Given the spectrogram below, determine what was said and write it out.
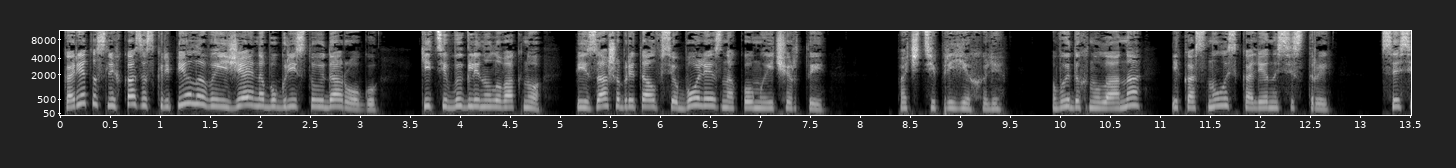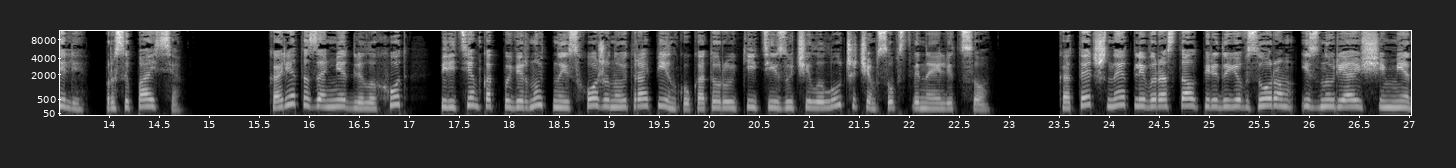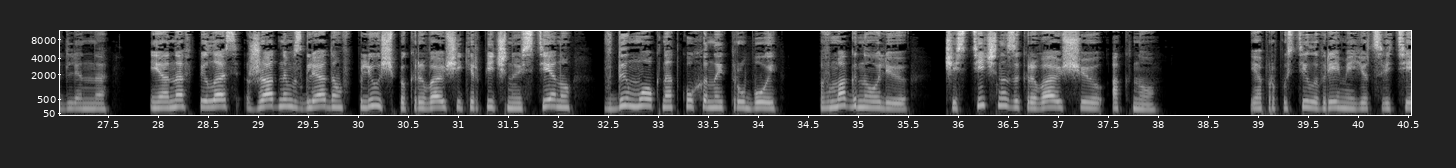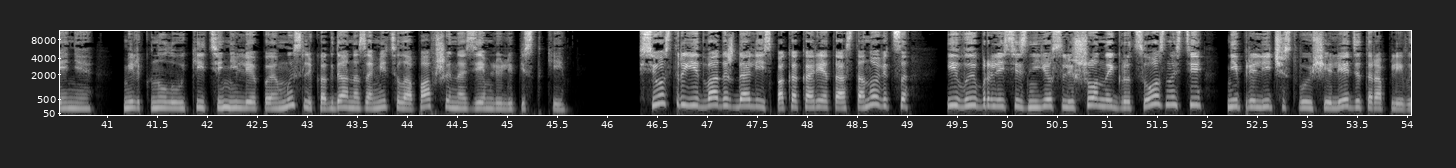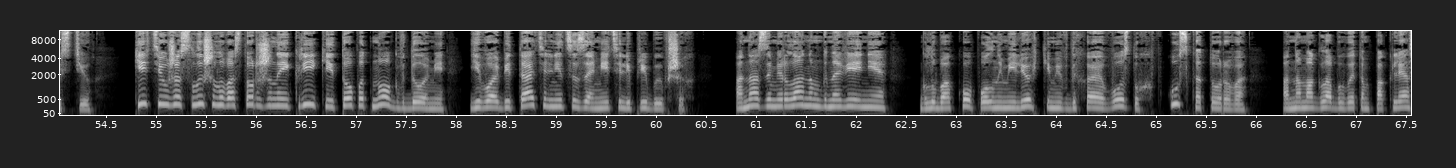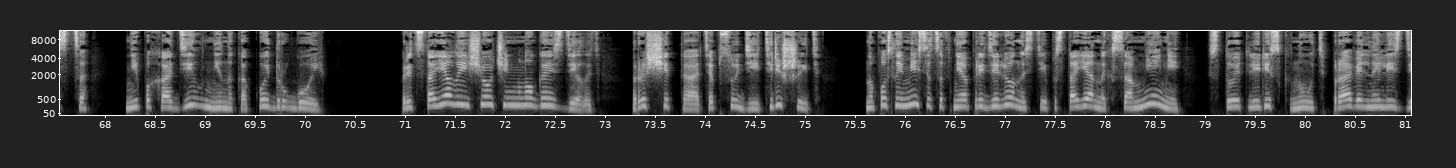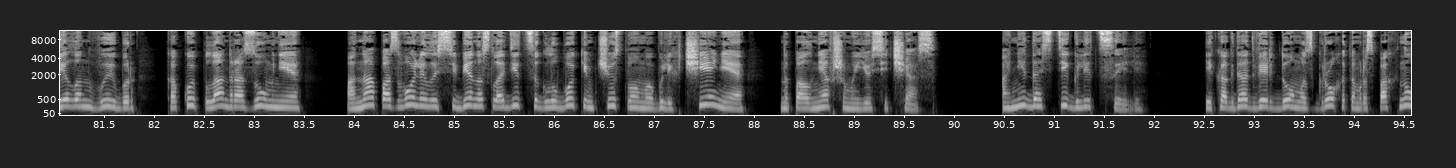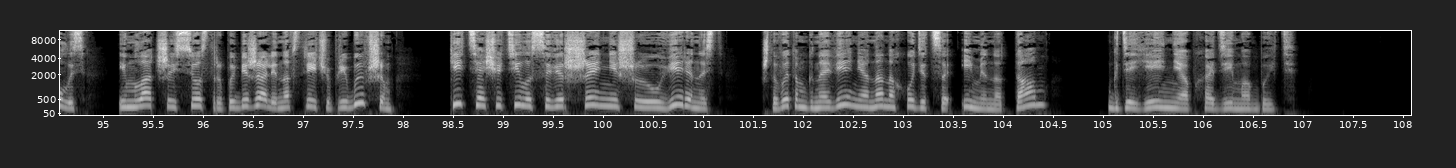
Карета слегка заскрипела, выезжая на бугристую дорогу. Кити выглянула в окно. Пейзаж обретал все более знакомые черты. «Почти приехали», — выдохнула она и коснулась колена сестры. «Сесили, просыпайся». Карета замедлила ход перед тем, как повернуть на исхоженную тропинку, которую Кити изучила лучше, чем собственное лицо. Коттедж Нетли вырастал перед ее взором изнуряюще медленно, и она впилась жадным взглядом в плющ, покрывающий кирпичную стену, в дымок над кухонной трубой, в магнолию, частично закрывающую окно. Я пропустила время ее цветения, мелькнула у Кити нелепая мысль, когда она заметила опавшие на землю лепестки. Сестры едва дождались, пока карета остановится, и выбрались из нее с лишенной грациозности, неприличествующей леди торопливостью. Китти уже слышала восторженные крики и топот ног в доме, его обитательницы заметили прибывших. Она замерла на мгновение, глубоко, полными легкими вдыхая воздух, вкус которого, она могла бы в этом поклясться, не походил ни на какой другой. Предстояло еще очень многое сделать, рассчитать, обсудить, решить, но после месяцев неопределенности и постоянных сомнений Стоит ли рискнуть, правильный ли сделан выбор, какой план разумнее, она позволила себе насладиться глубоким чувством облегчения, наполнявшим ее сейчас. Они достигли цели. И когда дверь дома с грохотом распахнулась, и младшие сестры побежали навстречу прибывшим, Китти ощутила совершеннейшую уверенность, что в это мгновение она находится именно там, где ей необходимо быть.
